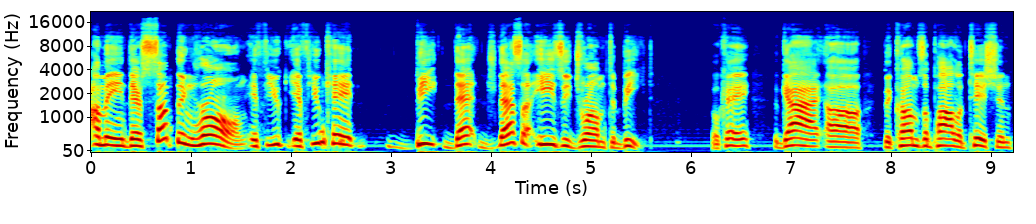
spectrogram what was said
I mean, there's something wrong if you if you can't beat that. That's an easy drum to beat. Okay, the guy uh, becomes a politician,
